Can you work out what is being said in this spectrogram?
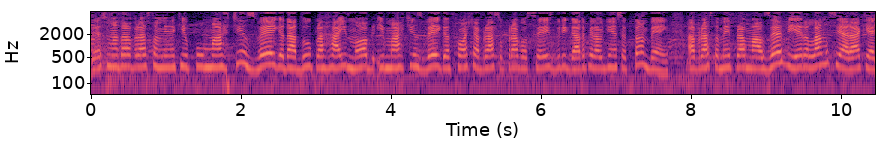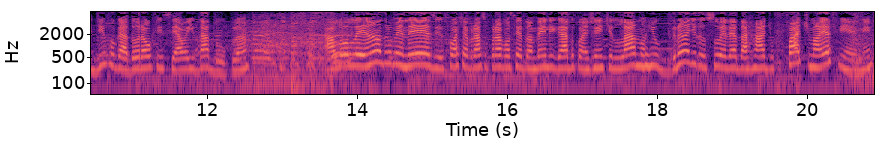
Deixa eu mandar um abraço também aqui pro Martins Veiga, da dupla Raí Nobre e Martins Veiga. Forte abraço pra vocês. Obrigada pela audiência também. Abraço também pra Mazé Vieira, lá no Ceará, que é a divulgadora oficial aí da dupla. Alô, Leandro Menezes. Forte abraço pra você também, ligado com a gente lá no Rio Grande do Sul. Ele é da rádio Fátima FM.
